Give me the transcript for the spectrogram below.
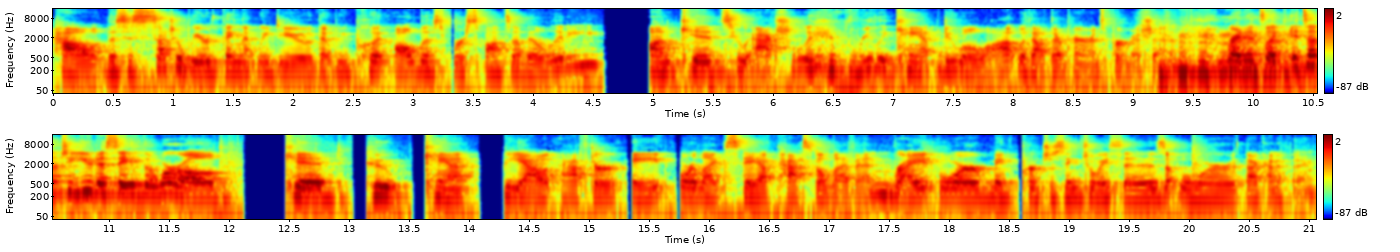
how this is such a weird thing that we do that we put all this responsibility on kids who actually really can't do a lot without their parents' permission. right? It's like it's up to you to save the world, kid who can't be out after eight or like stay up past 11, right? Or make purchasing choices or that kind of thing.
